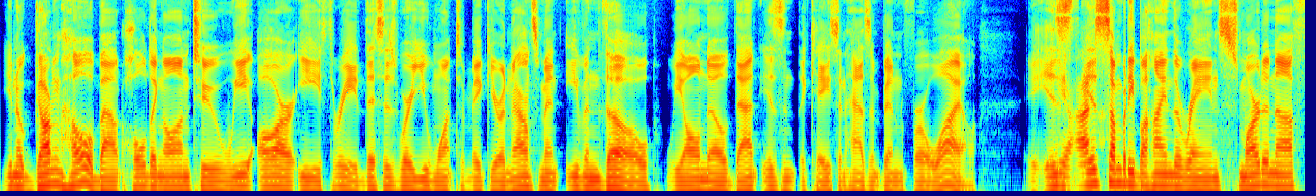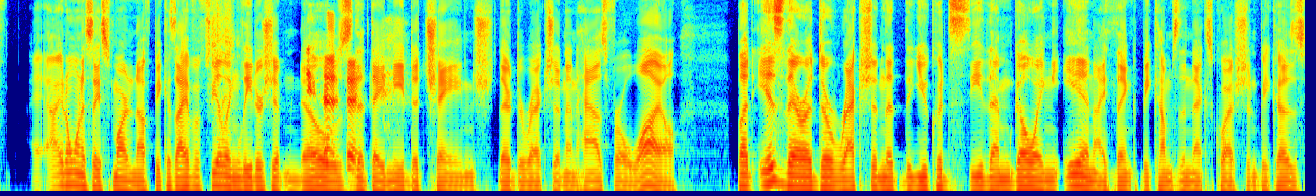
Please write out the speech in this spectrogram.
you know, gung ho about holding on to we are E3? This is where you want to make your announcement, even though we all know that isn't the case and hasn't been for a while. Is Yeah, I- is somebody behind the reins smart enough? I don't want to say smart enough because I have a feeling leadership knows that they need to change their direction and has for a while. But is there a direction that, that you could see them going in? I think becomes the next question because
